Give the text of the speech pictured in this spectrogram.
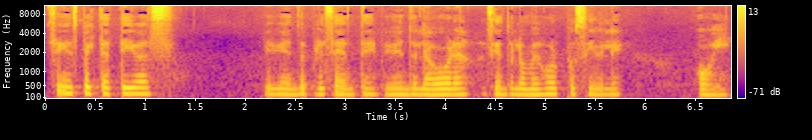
Sin expectativas, viviendo el presente, viviendo la hora, haciendo lo mejor posible hoy,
